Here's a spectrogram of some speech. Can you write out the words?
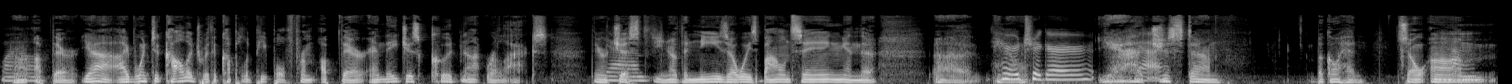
Wow. uh, up there. Yeah, I went to college with a couple of people from up there, and they just could not relax. They're Yeah. just you know the knees always bouncing and the uh, hair know, trigger. Yeah, just um. But go ahead. So um,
